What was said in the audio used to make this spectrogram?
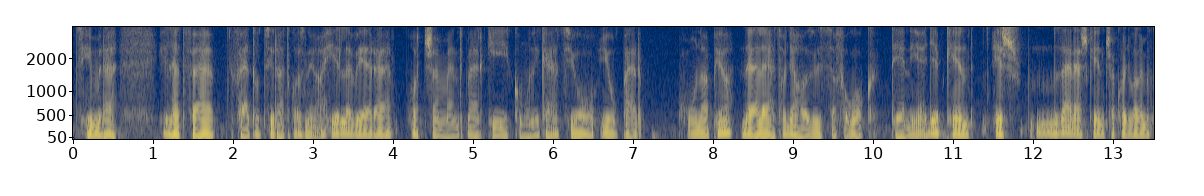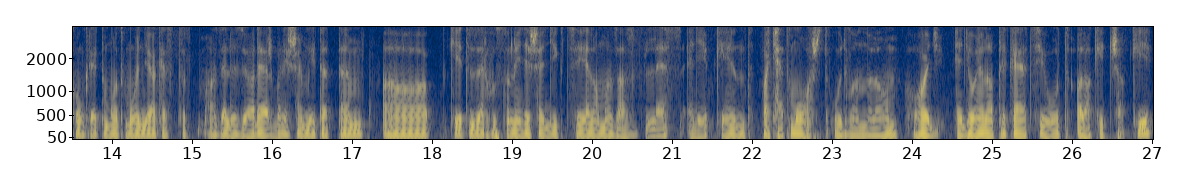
címre, illetve fel tudsz iratkozni a hírlevélre, ott sem ment már ki kommunikáció jó pár hónapja, de lehet, hogy ahhoz vissza fogok térni egyébként, és zárásként csak, hogy valami konkrétumot mondjak, ezt az előző adásban is említettem, a 2024-es egyik célom az az lesz egyébként, vagy hát most úgy gondolom, hogy egy olyan applikációt alakítsak ki,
